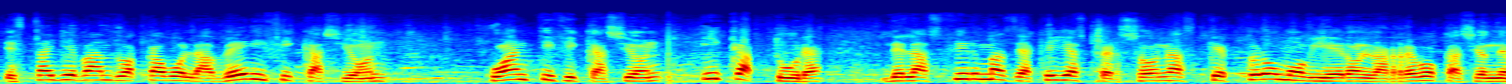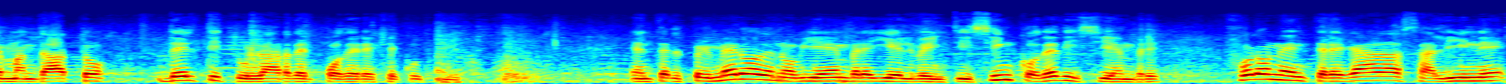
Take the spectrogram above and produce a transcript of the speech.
está llevando a cabo la verificación, cuantificación y captura de las firmas de aquellas personas que promovieron la revocación de mandato del titular del Poder Ejecutivo. Entre el 1 de noviembre y el 25 de diciembre fueron entregadas al INE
